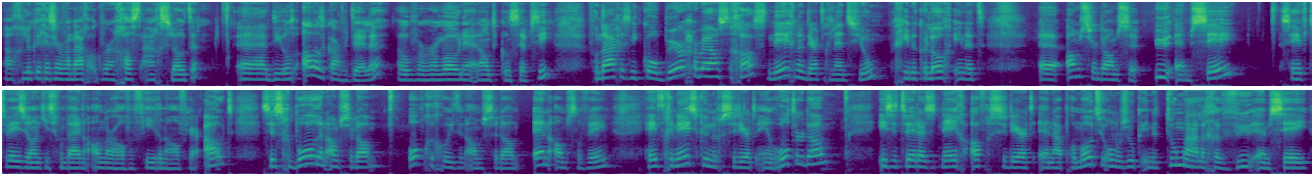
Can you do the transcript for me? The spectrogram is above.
Nou, gelukkig is er vandaag ook weer een gast aangesloten. Uh, die ons alles kan vertellen over hormonen en anticonceptie. Vandaag is Nicole Burger bij ons te gast, 39 lentes jong, gynaecoloog in het uh, Amsterdamse UMC. Ze heeft twee zoontjes van bijna anderhalf en vier en een half jaar oud. Ze is geboren in Amsterdam, opgegroeid in Amsterdam en Amstelveen. Heeft geneeskunde gestudeerd in Rotterdam. Is in 2009 afgestudeerd en na promotieonderzoek in de toenmalige VUMC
